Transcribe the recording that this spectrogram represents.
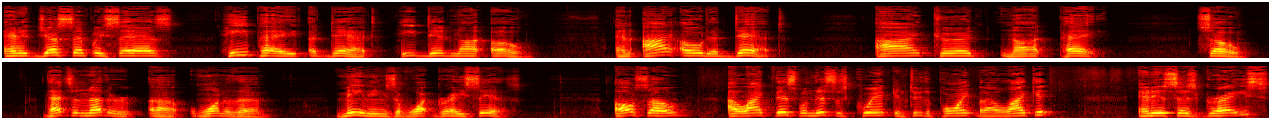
And it just simply says, He paid a debt he did not owe. And I owed a debt I could not pay. So that's another uh, one of the meanings of what grace is. Also, I like this one. This is quick and to the point, but I like it. And it says, Grace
